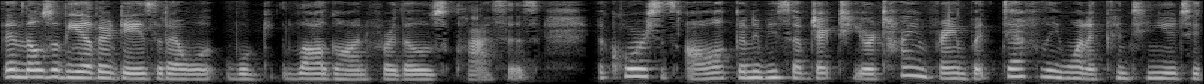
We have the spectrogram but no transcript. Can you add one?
then those are the other days that I will, will log on for those classes. Of course, it's all going to be subject to your time frame, but definitely want to continue to,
